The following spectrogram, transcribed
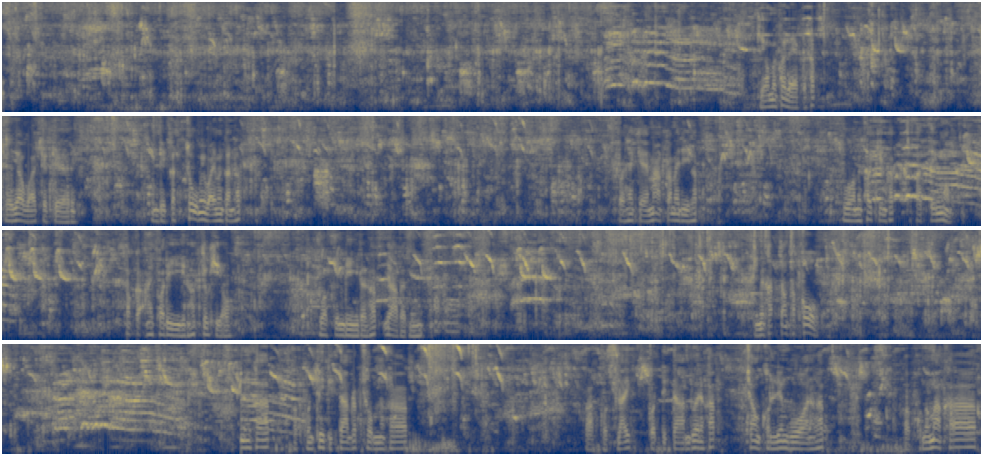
เคี้ยวไม่ค่อยแหลกนะครับเคี้ยวย่าหวาแก่ๆเลยเด็กก็สู้ไม่ไหวเหมือนกันครับปล่อยให้แก่มากก็ไม่ดีครับ วัวไม่ค่อยกินครับจะตัดทิ้งหมดต้องกะให้พอดีนะครับเขียวๆวัวกินดีเลยครับหญ้าแบบนี้เห็นไหมครับต้องช็อกโก้นี่ครับขอบคุณที่ติดตามรับชมนะครับฝากกดไลค์กดติดตามด้วยนะครับ ช่องคนเลี้ยงวัวนะครับ ขอบคุณมากๆครับ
